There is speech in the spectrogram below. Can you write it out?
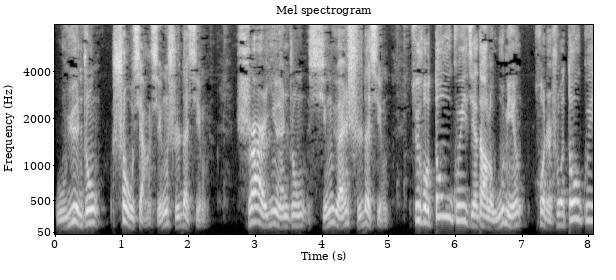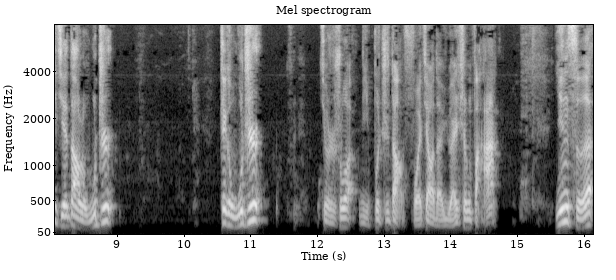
五蕴中受想行识的行。十二因缘中行缘识的行，最后都归结到了无名，或者说都归结到了无知。这个无知，就是说你不知道佛教的原生法，因此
